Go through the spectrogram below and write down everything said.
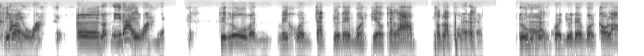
คือได้แบบเหรอวะ เออ รถนี้ได้เหรอวะ เนี่ย คือลู่มันไม่ควรจัดอยู่ในหมวดเดียวกับลาบสำหรับผมเออนะ ลู่เออมันควรอยู่ในหมวดเกาเหลา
